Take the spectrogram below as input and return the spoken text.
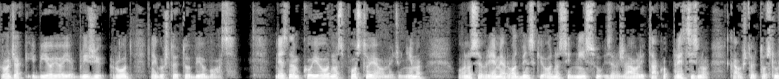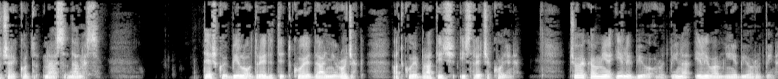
rođak i bio joj je bliži rod nego što je to bio Boaz. Ne znam koji je odnos postojao među njima, U ono se vrijeme rodbinski odnosi nisu izražavali tako precizno kao što je to slučaj kod nas danas. Teško je bilo odrediti tko je daljnji rođak, a tko je bratić iz treće koljena. Čovjek vam je ili bio rodbina, ili vam nije bio rodbina.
